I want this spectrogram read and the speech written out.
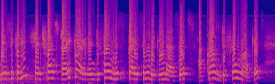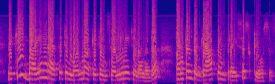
Basically, hedge funds try to identify mispricing between assets across different markets they keep buying the asset in one market and selling it in another until the gap in prices closes.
